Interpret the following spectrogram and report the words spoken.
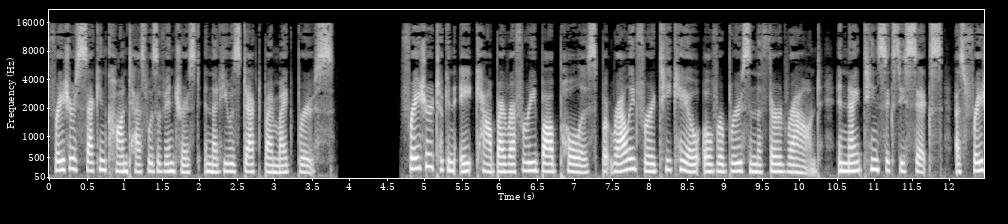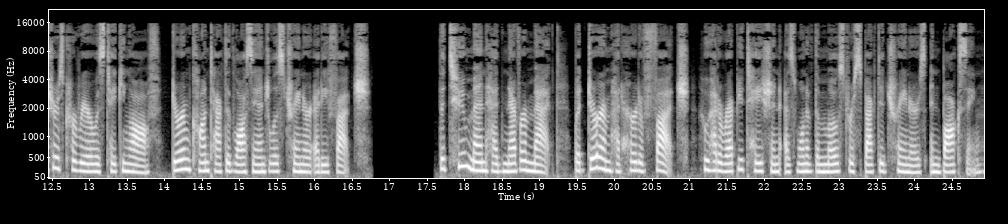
Frazier's second contest was of interest in that he was decked by Mike Bruce. Frazier took an 8 count by referee Bob Polis but rallied for a TKO over Bruce in the third round. In 1966, as Frazier's career was taking off, Durham contacted Los Angeles trainer Eddie Futch. The two men had never met, but Durham had heard of Futch, who had a reputation as one of the most respected trainers in boxing.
